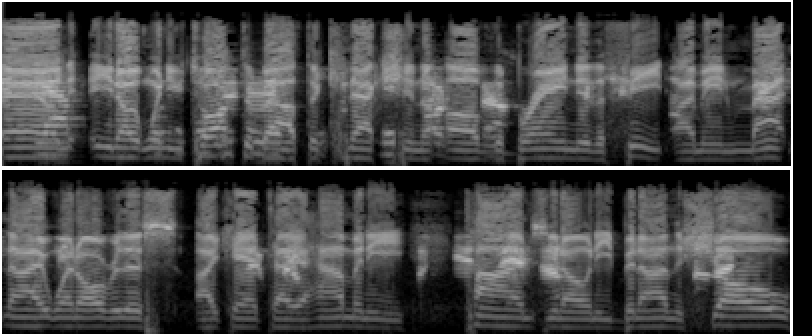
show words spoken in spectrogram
And you know, when you talked about the connection of the brain to the feet, I mean, Matt and I went over this. I can't tell you how many times, you know, and he'd been on the show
